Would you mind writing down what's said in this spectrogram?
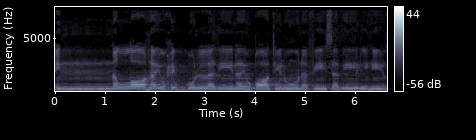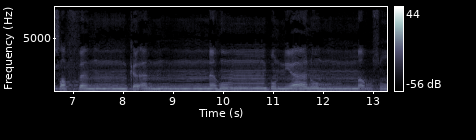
ان الله يحب الذين يقاتلون في سبيله صفا كانهم بنيان مرصوص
